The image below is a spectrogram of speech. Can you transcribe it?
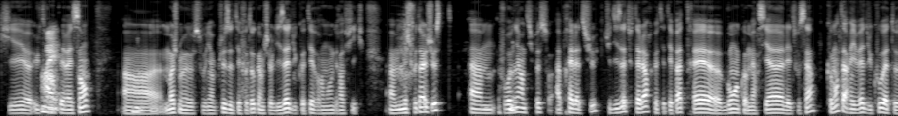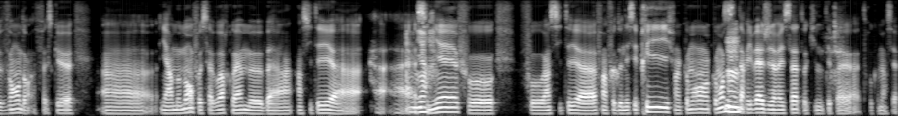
qui est ultra Ouais. intéressant. Euh, Moi, je me souviens plus de tes photos, comme je te le disais, du côté vraiment graphique. Euh, mais je voudrais juste euh, revenir un petit peu sur, après là-dessus. Tu disais tout à l'heure que tu n'étais pas très euh, bon en commercial et tout ça. Comment tu arrivais du coup à te vendre? Parce que euh, il y a un moment, il faut savoir quand même bah, inciter à, à- signer, faut faut inciter à, enfin, faut donner ses prix. Enfin, comment comment Mm. c'est arrivé à gérer ça, toi qui n'étais pas trop commercial?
